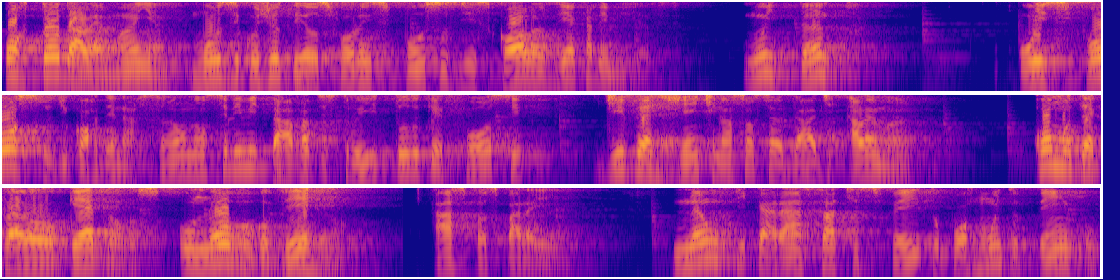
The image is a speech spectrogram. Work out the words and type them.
Por toda a Alemanha, músicos judeus foram expulsos de escolas e academias. No entanto, o esforço de coordenação não se limitava a destruir tudo que fosse divergente na sociedade alemã. Como declarou Goebbels, o novo governo, aspas para ele, não ficará satisfeito por muito tempo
